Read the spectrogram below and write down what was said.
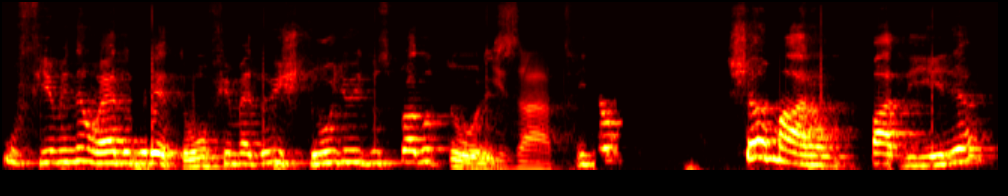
o filme não é do diretor, o filme é do estúdio e dos produtores. Exato. Então, chamaram Padilha,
